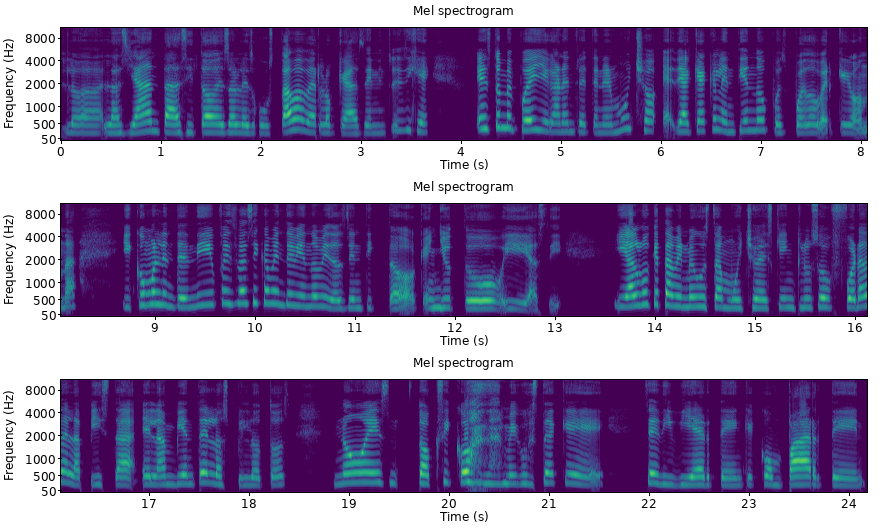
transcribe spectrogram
las llantas y todo eso les gustaba ver lo que hacen. Entonces dije, esto me puede llegar a entretener mucho, eh, de aquí a que le entiendo, pues puedo ver qué onda. ¿Y cómo le entendí? Pues básicamente viendo videos en TikTok, en YouTube y así. Y algo que también me gusta mucho es que incluso fuera de la pista, el ambiente de los pilotos no es tóxico, me gusta que se divierten, que comparten,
